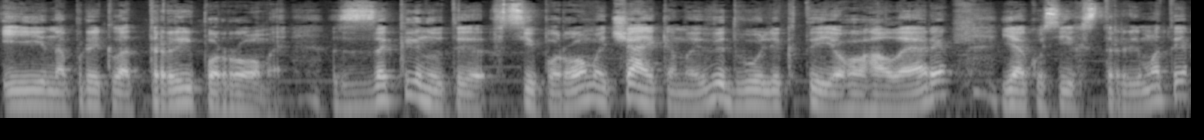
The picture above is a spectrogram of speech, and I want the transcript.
і, наприклад, три пороми. Закинути в ці пороми, чайками відволікти його галери, якось їх стримати,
